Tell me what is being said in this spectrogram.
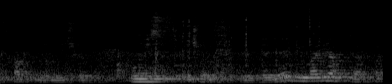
աշխատում են միջև ունիսից միջև դեպերը, հիմա իրանք դաշտ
